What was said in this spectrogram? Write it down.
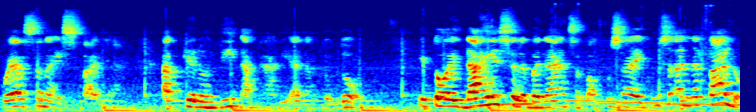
puwersa ng Espanya at ganoon din ang kaharian ng Tondo. Ito ay dahil sa labanan sa Bangkusay kung saan natalo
